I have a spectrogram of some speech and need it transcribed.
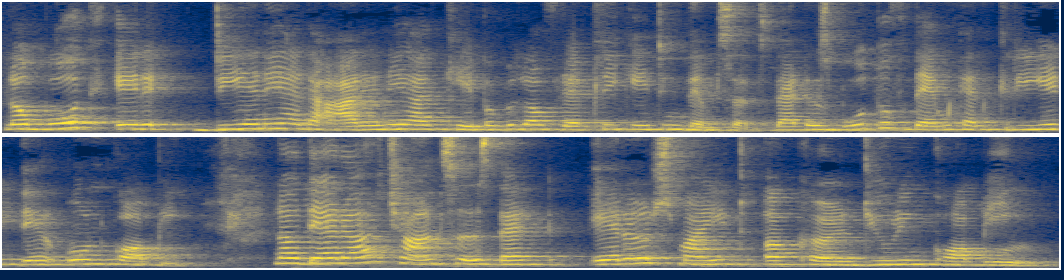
Now both DNA and RNA are capable of replicating themselves. That is both of them can create their own copy. Now there are chances that errors might occur during copying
